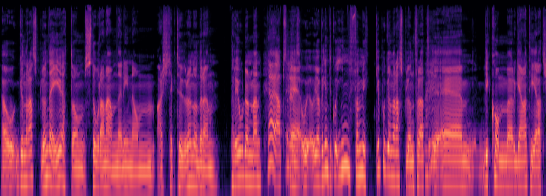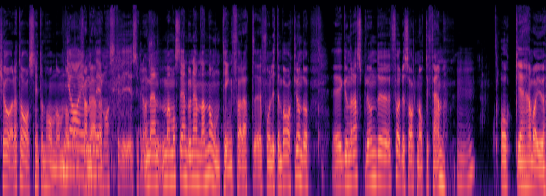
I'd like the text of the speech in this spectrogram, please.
Ja, och Gunnar Asplund är ju ett av de stora namnen inom arkitekturen under den perioden. Men, ja, ja, absolut. Eh, och, jag vill inte gå in för mycket på Gunnar Asplund för att eh, vi kommer garanterat köra ett avsnitt om honom någon ja, gång framöver. Ja, men det måste vi ju såklart. Men man måste ändå nämna någonting för att eh, få en liten bakgrund. Och, eh, Gunnar Asplund eh, föddes 1885 mm. och han var ju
